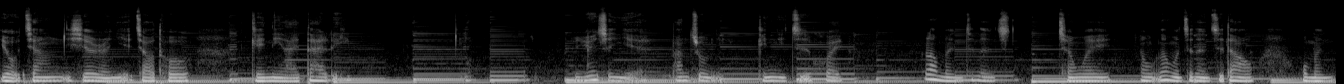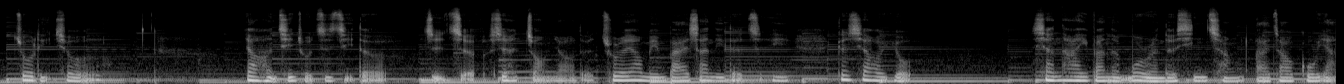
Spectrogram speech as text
有将一些人也交托给你来带领？愿神也帮助你，给你智慧，让我们真的成为，那我那我真的知道，我们做领袖要很清楚自己的职责是很重要的。除了要明白上帝的旨意，更是要有像他一般的牧人的心肠来照顾羊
